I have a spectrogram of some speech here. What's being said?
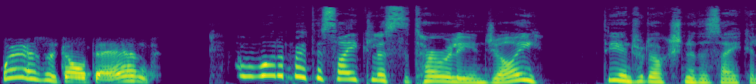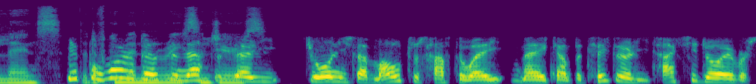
where is it going to end? And what about the cyclists that thoroughly enjoy the introduction of the cycle lanes? Yeah, but what about the necessary years? journeys that motorists have to make, and particularly taxi drivers?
